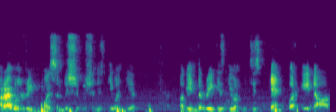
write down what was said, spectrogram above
arrival rate Poisson distribution is given here. Again the rate is given which is 10 per 8 hour.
